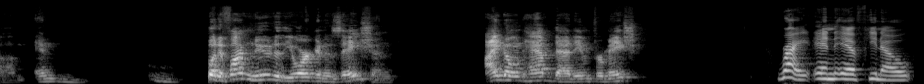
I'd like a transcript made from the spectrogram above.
Um, and but if I'm new to the organization, I don't have that information. Right. And if, you know,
